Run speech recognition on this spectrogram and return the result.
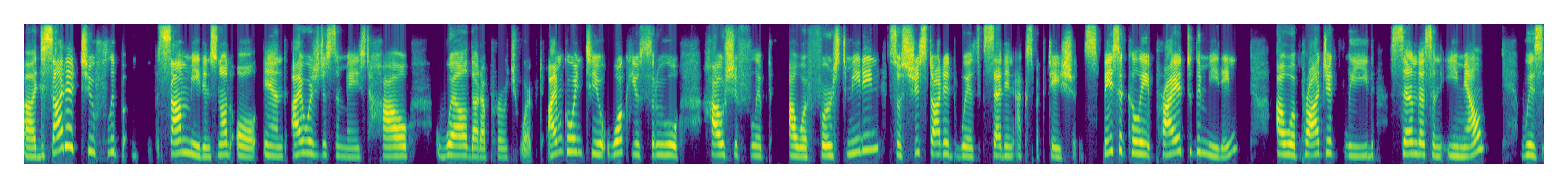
uh, decided to flip some meetings, not all. And I was just amazed how well that approach worked. I'm going to walk you through how she flipped our first meeting. So she started with setting expectations. Basically, prior to the meeting, our project lead sent us an email with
